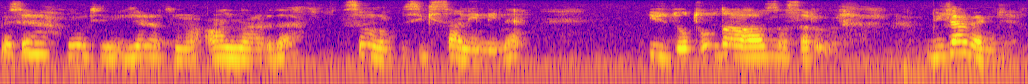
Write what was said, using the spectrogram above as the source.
Mesela Mortis'in ileri atımı anlarda 0.8 saniyeliğine %30 daha az hasar alır. Güzel bence.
